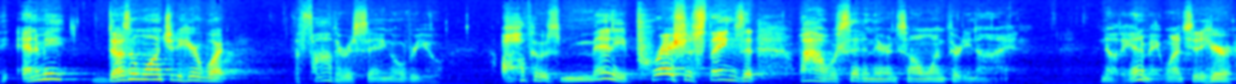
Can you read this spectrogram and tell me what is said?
The enemy doesn't want you to hear what the Father is saying over you. All those many precious things that, wow, were said in there in Psalm 139. No, the enemy wants you to hear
